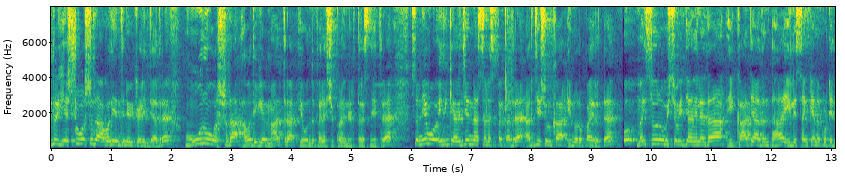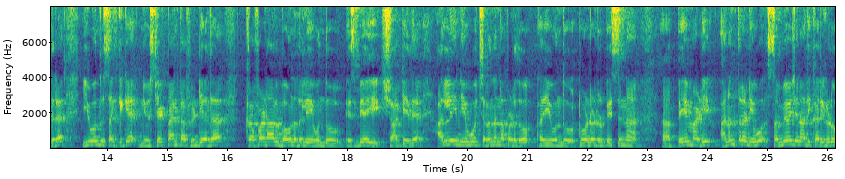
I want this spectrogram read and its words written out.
ಇದು ಎಷ್ಟು ವರ್ಷದ ಅವಧಿ ಅಂತ ನೀವು ಕೇಳಿದ್ದೆ ಆದರೆ ಮೂರು ವರ್ಷದ ಅವಧಿಗೆ ಮಾತ್ರ ಈ ಒಂದು ಫೆಲೋಶಿಪ್ಪನ್ನು ನೀಡ್ತಾರೆ ಸ್ನೇಹಿತರೆ. ಸೊ ನೀವು ಇದಕ್ಕೆ ಅರ್ಜಿಯನ್ನು ಸಲ್ಲಿಸಬೇಕಾದ್ರೆ ಅರ್ಜಿ ಶುಲ್ಕ ಇನ್ನೂರು ರೂಪಾಯಿ ಇರುತ್ತೆ. ಮೈಸೂರು ವಿಶ್ವವಿದ್ಯಾನಿಲಯದ ಈ ಖಾತೆ ಆದಂತಹ ಇಲ್ಲಿ ಸಂಖ್ಯೆಯನ್ನು ಕೊಟ್ಟಿದ್ದಾರೆ. ಈ ಒಂದು ಸಂಖ್ಯೆಗೆ ನೀವು ಸ್ಟೇಟ್ ಬ್ಯಾಂಕ್ ಆಫ್ ಇಂಡಿಯಾದ ಕ್ರಫಡಾಲ್ ಭವನದಲ್ಲಿ ಒಂದು ಎಸ್ ಬಿ ಐ ಶಾಖೆ ಇದೆ. ಅಲ್ಲಿ ನೀವು ಚಲನನ್ನು ಪಡೆದು ಈ ಒಂದು ಟೂ ಹಂಡ್ರೆಡ್ ರುಪೀಸನ್ನು ಪೇ ಮಾಡಿ, ಅನಂತರ ನೀವು ಸಂಯೋಜನಾಧಿಕಾರಿಗಳು,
